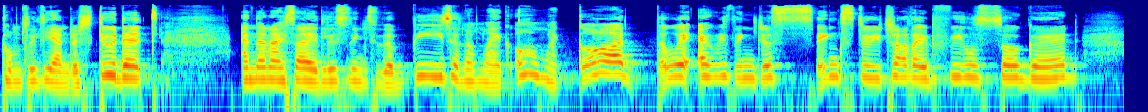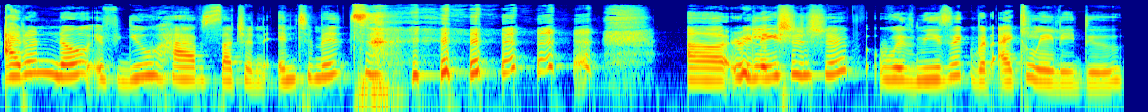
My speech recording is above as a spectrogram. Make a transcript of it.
completely understood it. And then I started listening to the beat, and I'm like, oh my God, the way everything just syncs to each other, it feels so good. I don't know if you have such an intimate uh, relationship with music, but I clearly do.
